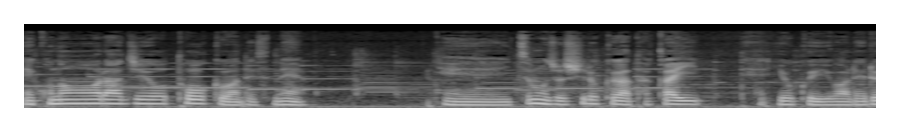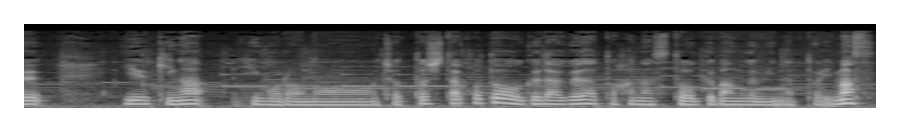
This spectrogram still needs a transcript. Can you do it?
えこのラジオトークはですね、えー、いつも女子力が高いってよく言われる勇気が日頃のちょっとしたことをぐだぐだと話すトーク番組になっております。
